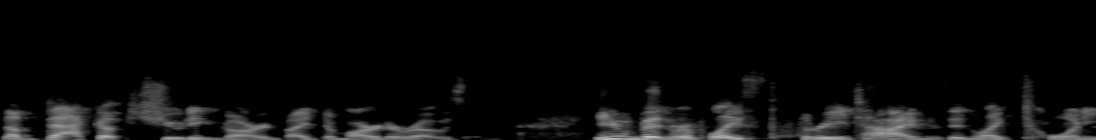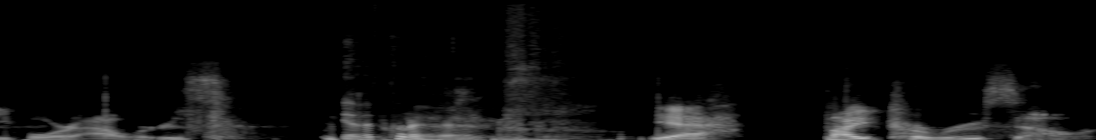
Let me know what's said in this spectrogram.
the backup shooting guard by DeMar DeRozan. You've been replaced three times in like 24 hours. Yeah, that's gonna hurt. Yeah, by Caruso.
